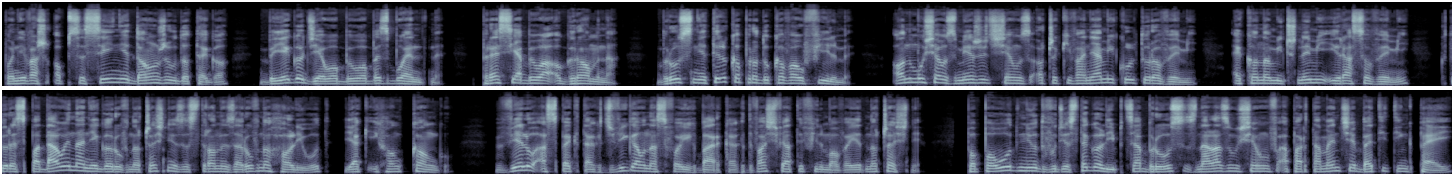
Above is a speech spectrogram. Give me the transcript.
ponieważ obsesyjnie dążył do tego, by jego dzieło było bezbłędne. Presja była ogromna. Bruce nie tylko produkował filmy, on musiał zmierzyć się z oczekiwaniami kulturowymi, ekonomicznymi i rasowymi, które spadały na niego równocześnie ze strony zarówno Hollywood, jak i Hongkongu. W wielu aspektach dźwigał na swoich barkach dwa światy filmowe jednocześnie. Po południu 20 lipca Bruce znalazł się w apartamencie Betty Ting Pei,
